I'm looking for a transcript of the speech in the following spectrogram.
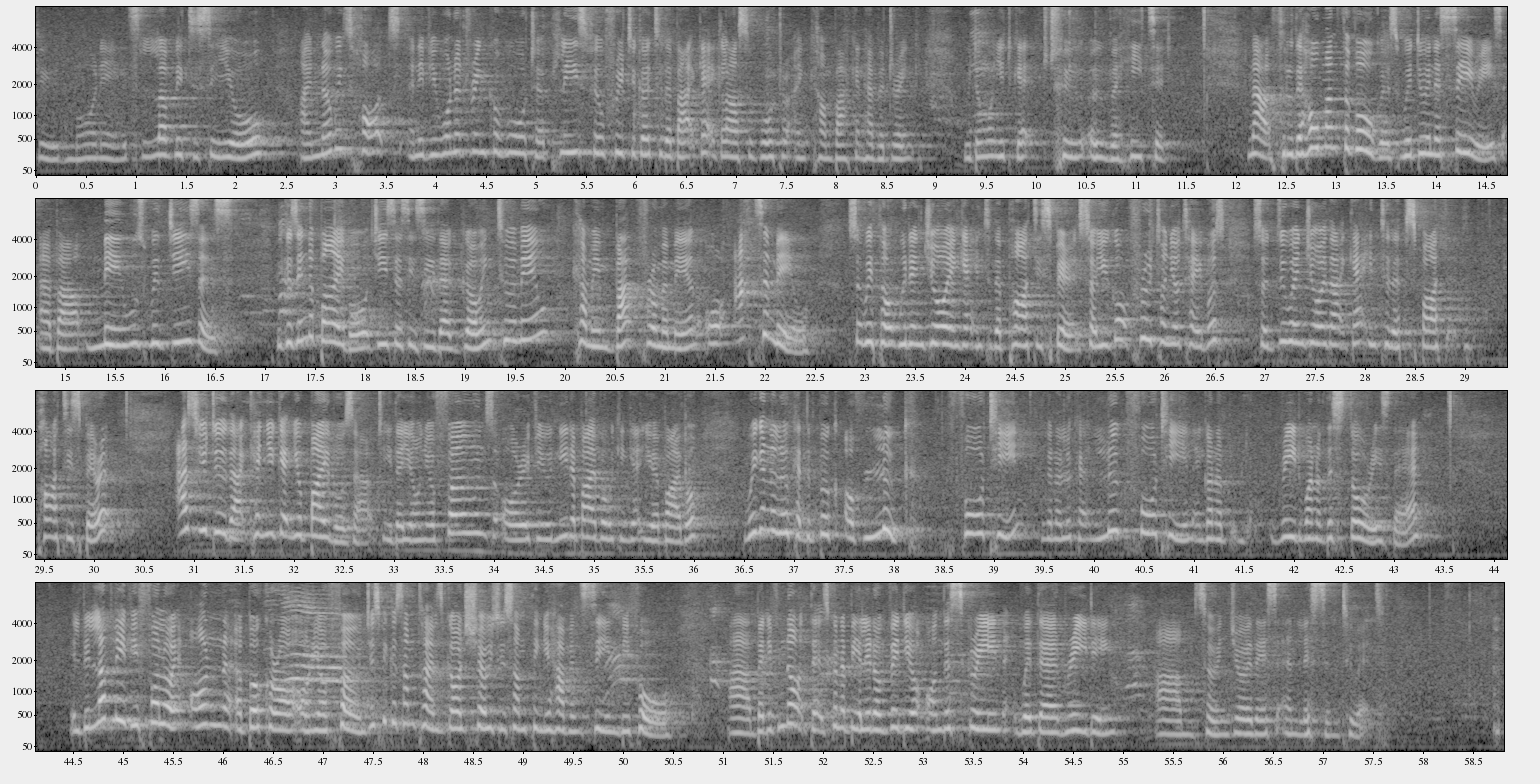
Good morning. It's lovely to see you all. I know it's hot, and if you want a drink of water, please feel free to go to the back, get a glass of water, and come back and have a drink. We don't want you to get too overheated. Now, through the whole month of August, we're doing a series about meals with Jesus. Because in the Bible, Jesus is either going to a meal, coming back from a meal, or at a meal. So we thought we'd enjoy and get into the party spirit. So you've got fruit on your tables, so do enjoy that, get into the party spirit. As you do that, can you get your Bibles out? Either you're on your phones, or if you need a Bible, we can get you a Bible. We're going to look at the book of Luke 14. We're going to look at Luke 14 and going to read one of the stories there. It'll be lovely if you follow it on a book or on your phone, just because sometimes God shows you something you haven't seen before. Uh, but if not, there's going to be a little video on the screen with the reading. Um, so enjoy this and listen to it.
